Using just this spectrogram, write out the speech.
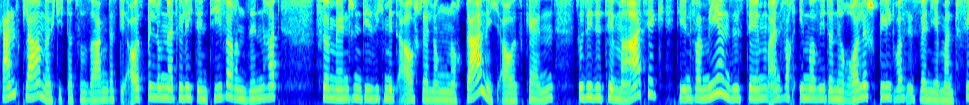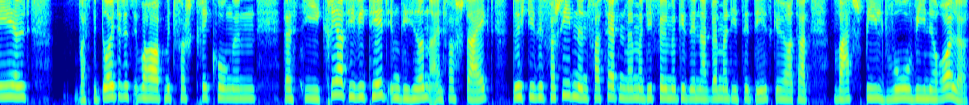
Ganz klar möchte ich dazu sagen, dass die Ausbildung natürlich den tieferen Sinn hat für Menschen, die sich mit Aufstellungen noch gar nicht auskennen. So diese Thematik, die in Familiensystemen einfach immer wieder eine Rolle spielt. Was ist, wenn jemand fehlt? Was bedeutet es überhaupt mit Verstrickungen, dass die Kreativität im Gehirn einfach steigt durch diese verschiedenen Facetten, wenn man die Filme gesehen hat, wenn man die CDs gehört hat, was spielt wo wie eine Rolle.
